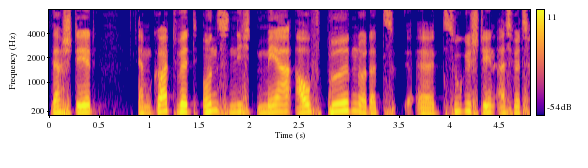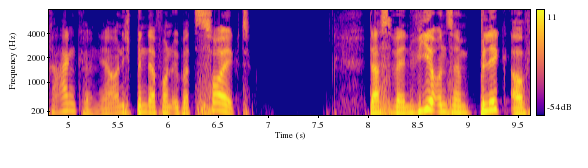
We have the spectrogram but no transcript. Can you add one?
da steht, ähm, Gott wird uns nicht mehr aufbürden oder äh, zugestehen, als wir tragen können. Ja, und ich bin davon überzeugt, dass wenn wir unseren Blick auf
